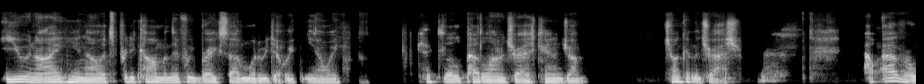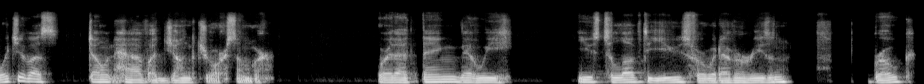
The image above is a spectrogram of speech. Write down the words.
You and I, you know, it's pretty common if we break something, what do we do? We, you know, we kick the little pedal on a trash can and jump, chunk in the trash. However, which of us don't have a junk drawer somewhere where that thing that we used to love to use for whatever reason broke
